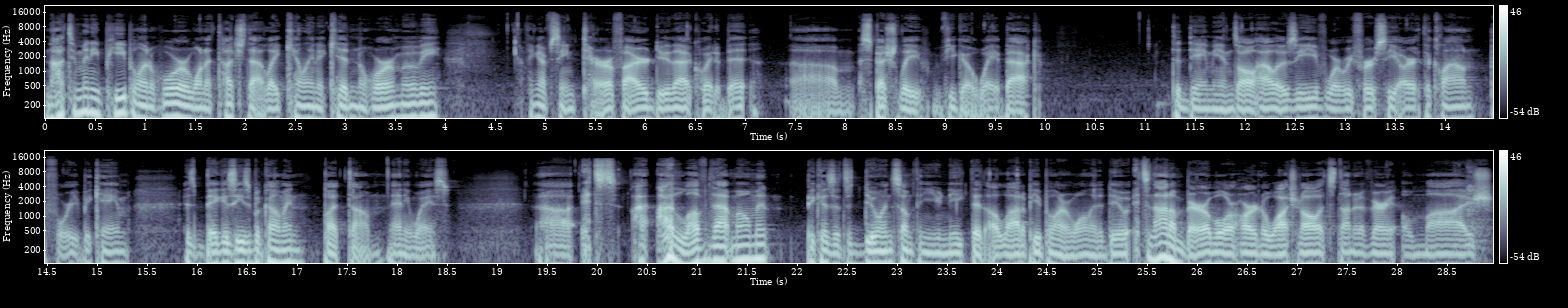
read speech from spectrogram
not too many people in horror want to touch that, like killing a kid in a horror movie. I think I've seen Terrifier do that quite a bit, um, especially if you go way back to Damien's All Hallows Eve, where we first see Art the Clown before he became as big as he's becoming. But, um, anyways, uh, it's I, I loved that moment because it's doing something unique that a lot of people aren't willing to do. It's not unbearable or hard to watch at all. It's done in a very homage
